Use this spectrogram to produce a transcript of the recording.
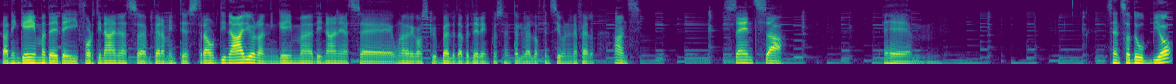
Running game dei, dei 49ers è veramente straordinario. Running game dei Niners è una delle cose più belle da vedere in questo momento a livello offensivo in NFL. Anzi, senza. Ehm, senza dubbio.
